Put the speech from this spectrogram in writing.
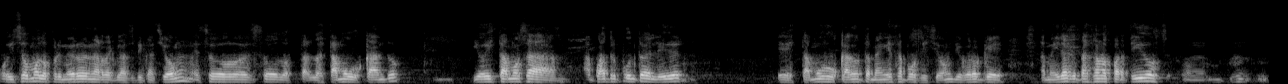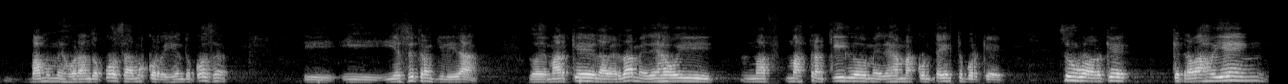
hoy somos los primeros en la reclasificación, eso, eso lo, estamos buscando. Y hoy estamos a, cuatro puntos del líder. Eh, estamos buscando también esa posición. Yo creo que a medida que pasan los partidos, um, vamos mejorando cosas, vamos corrigiendo cosas y, eso es tranquilidad. Lo de Marque, la verdad, me deja hoy más, más tranquilo, me deja más contento porque es un jugador que, que trabaja bien,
